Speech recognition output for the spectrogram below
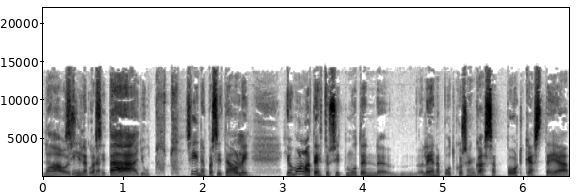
nämä olisi Siinäpä niinku sitä. pääjutut. Siinäpä sitä mm. oli. Joo, me ollaan tehty sitten muuten Leena Putkosen kanssa podcasteja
